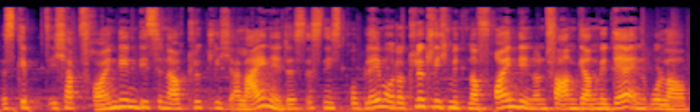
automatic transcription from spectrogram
Es gibt, ich habe Freundinnen, die sind auch glücklich alleine. Das ist nicht das Problem. Oder glücklich mit einer Freundin und fahren gern mit der in Urlaub.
